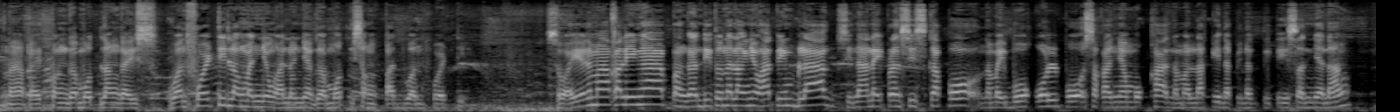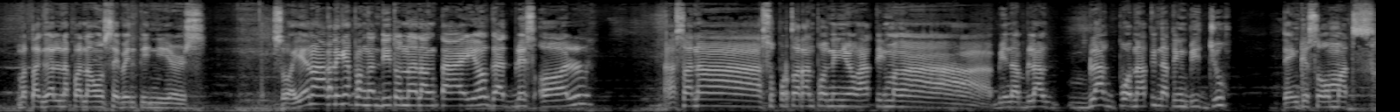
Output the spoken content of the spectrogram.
na kahit panggamot lang guys 140 lang man yung ano niya gamot isang pad 140 so ayan mga kalingap hanggang dito na lang yung ating vlog si Nanay Francisca po na may bukol po sa kanyang mukha na malaki na pinagtitisan niya ng matagal na panahon 17 years so ayan mga kalingap hanggang dito na lang tayo. God bless all. Ah, sana suportaran po ninyo ang ating mga binablog vlog po natin ating video. Thank you so much.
